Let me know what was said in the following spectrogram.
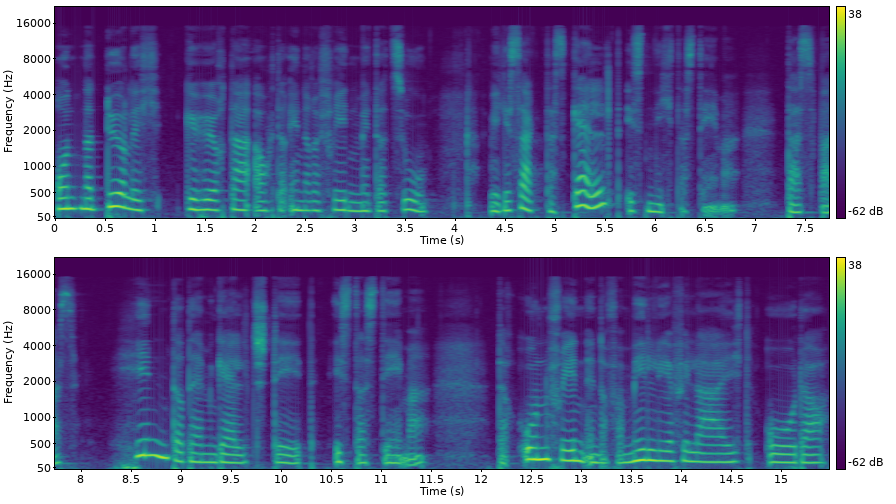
Und natürlich gehört da auch der innere Frieden mit dazu. Wie gesagt, das Geld ist nicht das Thema. Das, was hinter dem Geld steht, ist das Thema der Unfrieden in der Familie vielleicht oder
